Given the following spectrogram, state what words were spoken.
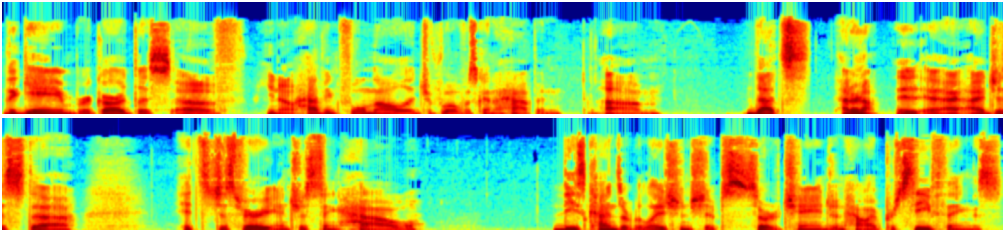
the game regardless of you know having full knowledge of what was going to happen. Um, that's i don't know. It, I, I just uh, it's just very interesting how these kinds of relationships sort of change and how i perceive things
